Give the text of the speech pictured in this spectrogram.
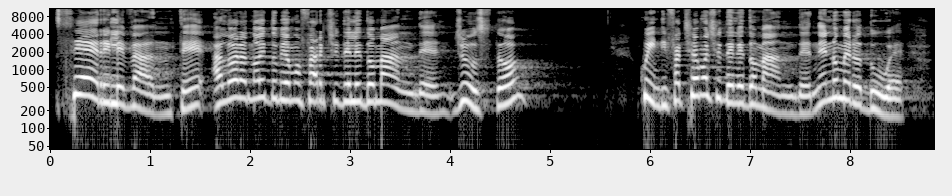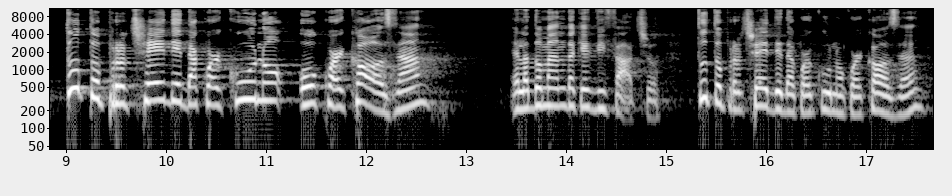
se è rilevante, allora noi dobbiamo farci delle domande, giusto? Quindi facciamoci delle domande. Nel numero due, tutto procede da qualcuno o qualcosa? È la domanda che vi faccio. Tutto procede da qualcuno o qualcosa?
